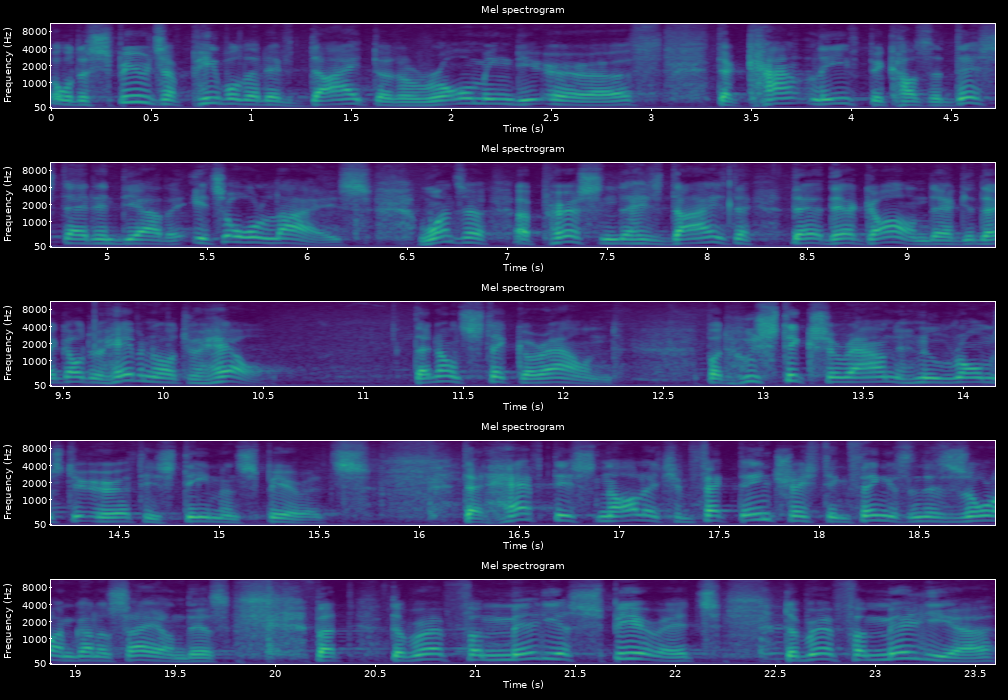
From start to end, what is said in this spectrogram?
or the spirits of people that have died that are roaming the earth that can't leave because of this, that, and the other. It's all lies. Once a, a person has died, they're, they're gone. They're, they go to heaven or to hell. They don't stick around. But who sticks around and who roams the earth is demon spirits that have this knowledge. In fact, the interesting thing is, and this is all I'm going to say on this, but the word familiar spirits, the word familiar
